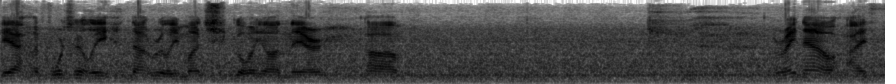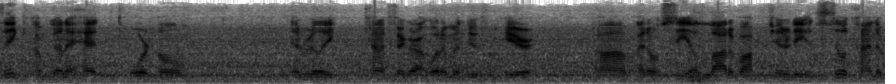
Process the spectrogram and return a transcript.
yeah, unfortunately, not really much going on there. Um, right now, I think I'm going to head toward home and really kind of figure out what I'm going to do from here. Um, I don't see a lot of opportunity. It's still kind of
